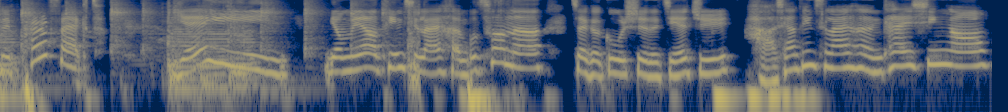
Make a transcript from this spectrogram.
最 perfect。耶！有没有听起来很不错呢？这个故事的结局好像听起来很开心哦。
